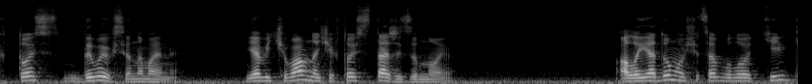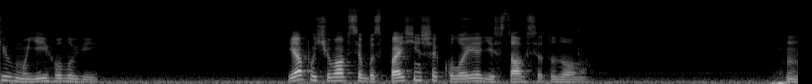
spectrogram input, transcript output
хтось дивився на мене. Я відчував, наче хтось стежить за мною. Але я думав, що це було тільки в моїй голові. Я почувався безпечніше, коли я дістався додому. Хм.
